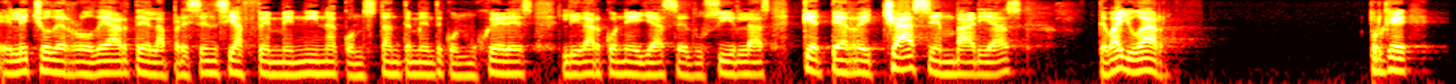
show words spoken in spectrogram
el hecho de rodearte de la presencia femenina constantemente con mujeres, ligar con ellas, seducirlas, que te rechacen varias, te va a ayudar. Porque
